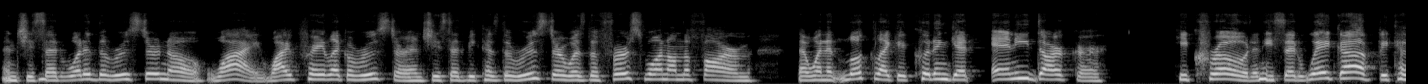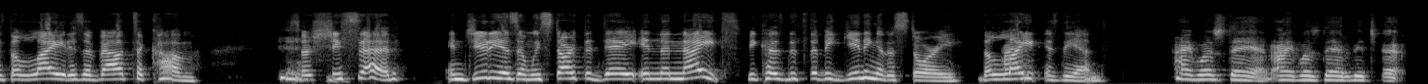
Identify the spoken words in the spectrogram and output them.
And she said, What did the rooster know? Why? Why pray like a rooster? And she said, Because the rooster was the first one on the farm that when it looked like it couldn't get any darker, he crowed and he said, Wake up because the light is about to come. So she said, In Judaism, we start the day in the night because it's the beginning of the story. The light I, is the end. I was there. I was there with her.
